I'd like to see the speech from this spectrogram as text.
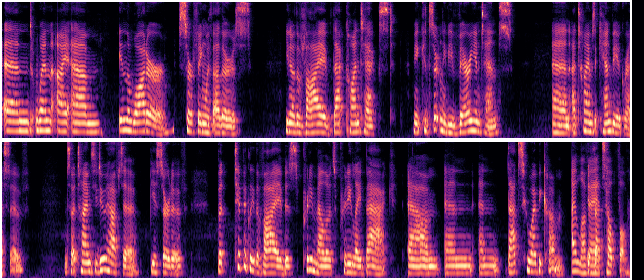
And when I am in the water surfing with others, you know, the vibe, that context, I mean, it can certainly be very intense and at times it can be aggressive. And so at times you do have to be assertive. But typically the vibe is pretty mellow, it's pretty laid back. Um, and and that's who I become. I love if it. That's helpful.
